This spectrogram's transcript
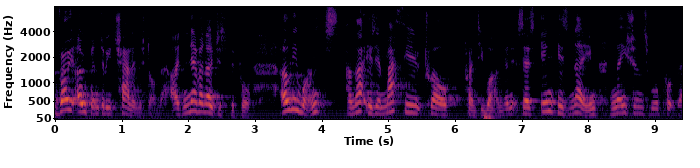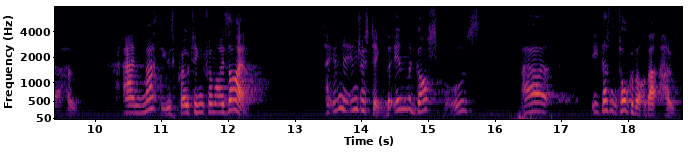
very open to be challenged on that. I'd never noticed before. Only once, and that is in Matthew 12 21, and it says, In his name, nations will put their hope. And Matthew's quoting from Isaiah. So, isn't it interesting that in the Gospels, uh, he doesn't talk about, about hope?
